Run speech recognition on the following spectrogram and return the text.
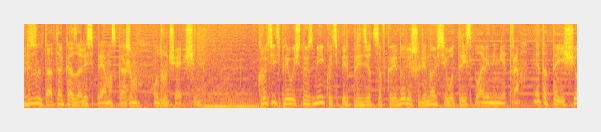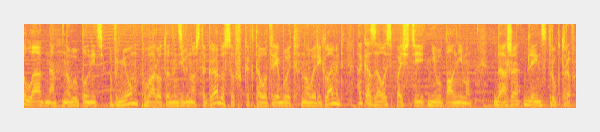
Результаты оказались, прямо скажем, удручающими. Крутить привычную змейку теперь придется в коридоре шириной всего 3,5 метра. Это-то еще ладно, но выполнить в нем поворота на 90 градусов, как того требует новый регламент, оказалось почти невыполнимым, даже для инструкторов.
